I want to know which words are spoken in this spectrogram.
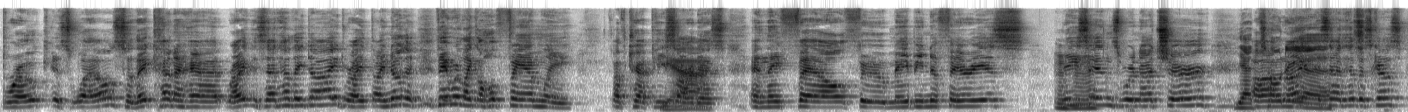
broke as well, so they kind of had right. Is that how they died? Right. I know that they were like a whole family of trapeze Yeah. artists, and they fell through maybe nefarious reasons. We're not sure. Yeah, Tony, right? uh, Is that how this goes?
